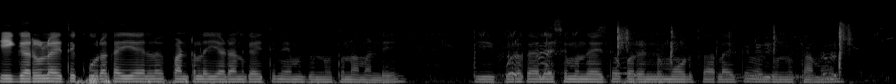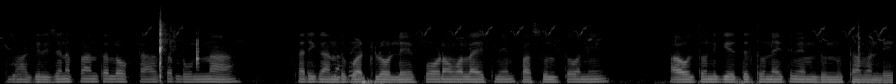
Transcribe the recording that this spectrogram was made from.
ఈ గరువులో అయితే కూరగాయల పంటలు వేయడానికి అయితే మేము దున్నుతున్నామండి. ఈ కూరగాయలు వేసే ముందు అయితే ఒక రెండు మూడు సార్లు అయితే మేము దున్నుతాము. మా గిరిజన ప్రాంతాల్లో ట్రాక్టర్లు ఉన్నా సరిగా అందుబాటులో లేకపోవడం వల్ల అయితే మేము పశువులతోని ఆవులతోని గేదెలతోని అయితే మేము దున్నుతామండి.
